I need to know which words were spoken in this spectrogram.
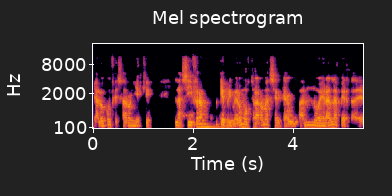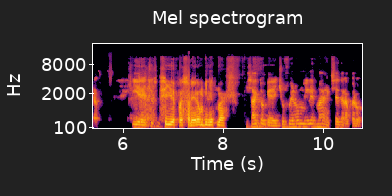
ya lo confesaron y es que las cifras que primero mostraron acerca de Wuhan no eran las verdaderas. Y de hecho... Sí, después salieron miles más. Exacto, que de hecho fueron miles más, etcétera, pero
